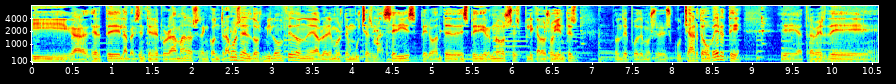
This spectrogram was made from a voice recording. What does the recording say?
y agradecerte la presencia en el programa. Nos reencontramos en el 2011 donde hablaremos de muchas más series, pero antes de despedirnos explica a los oyentes dónde podemos escucharte o verte eh, a través de,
